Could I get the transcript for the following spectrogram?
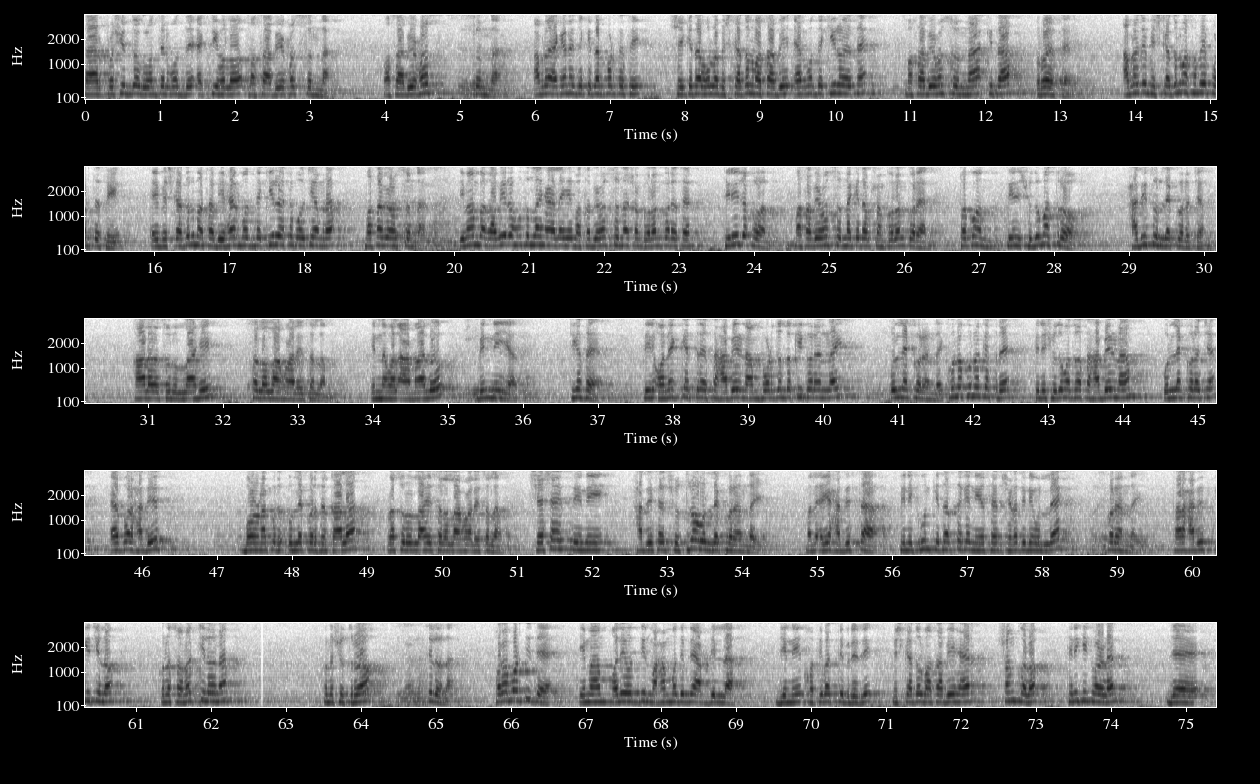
তার প্রসিদ্ধ গ্রন্থের মধ্যে একটি হলো মাসাবি সুন্না মাসাবিহস সুন্না। আমরা এখানে যে কিতাব পড়তেছি, সেই কিতাব হলো মিশকাতুল মাসাবি। এর মধ্যে কি রয়েছে? মাসাবিহস সুন্না কিতাব রয়েছে। আমরা যে মিশকাতুল মাসাবি পড়তেছি, এই মিশকাতুল মাসাবিহের মধ্যে কি রয়েছে বলছি আমরা? মাসাবিহস সুন্না। ইমাম বাগাবির রহমতুল্লাহ আলহি মাসাবিহস সুন্না সংকলন করেছেন। তিনি যখন মাসাবিহস সুন্না কিতাব সংকলন করেন, তখন তিনি শুধুমাত্র হাদিস উল্লেখ করেছেন। কালা রসুল্লাহি সাল্লাহ আলাইসাল্লাম ইন্নামাল আমালু বিনিয়াত ঠিক আছে? তিনি অনেক ক্ষেত্রে সাহাবির নাম পর্যন্ত কি করেন নাই? উল্লেখ করেন নাই। কোনো কোনো ক্ষেত্রে তিনি শুধুমাত্র সাহাবির নাম উল্লেখ করেছেন। এরপর হাদিস বর্ণনা করে উল্লেখ করেছেন। কালা রসুল্লাহ সাল্লাহ আলাইসাল্লাম শেষে তিনি হাদিসের সূত্র উল্লেখ করেন নাই। মানে এই হাদিসটা তিনি কোন কিতাব থেকে নিয়েছেন সেটা তিনি উল্লেখ করেন নাই। তার হাদিস কি ছিল? কোনো সনদ ছিল না। কোনো সূত্র ছিল না। পরবর্তীতে ইমাম অলিউদ্দিন মোহাম্মদ ইবনে আবদুল্লাহ, যিনি খতিবাত তিবরেজি, মিশকাতুল মাসাবিহের সংকলক, তিনি কি করলেন? যে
